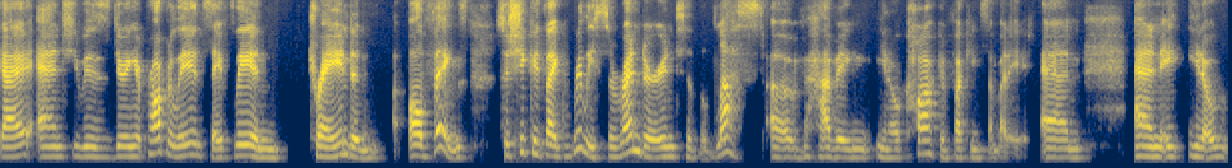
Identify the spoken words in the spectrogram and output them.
Okay. And she was doing it properly and safely and trained and all things. So she could like really surrender into the lust of having, you know, cock and fucking somebody. And and it, you know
